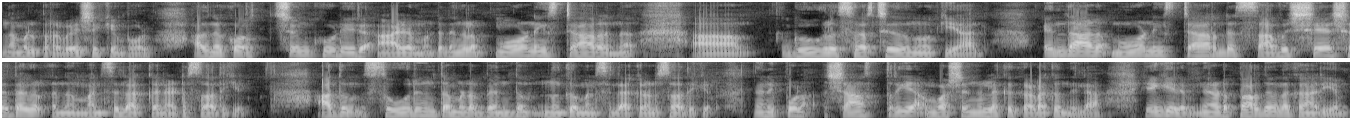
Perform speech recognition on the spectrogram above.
നമ്മൾ പ്രവേശിക്കുമ്പോൾ അതിന് കുറച്ചും കൂടി ഒരു ആഴമുണ്ട്. നിങ്ങൾ മോർണിംഗ് സ്റ്റാർ എന്ന് ഗൂഗിൾ സെർച്ച് ചെയ്ത് നോക്കിയാൽ എന്താണ് മോർണിംഗ് സ്റ്റാറിന്റെ സവിശേഷതകൾ എന്ന് മനസ്സിലാക്കാനായിട്ട് സാധിക്കും. അതും സൂര്യനും തമ്മിലുള്ള ബന്ധം നിങ്ങൾക്ക് മനസ്സിലാക്കാനായിട്ട് സാധിക്കും. ഞാനിപ്പോൾ ശാസ്ത്രീയ വശങ്ങളിലേക്ക് കടക്കുന്നില്ല. എങ്കിലും ഞാനിവിടെ പറഞ്ഞു വന്ന കാര്യം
